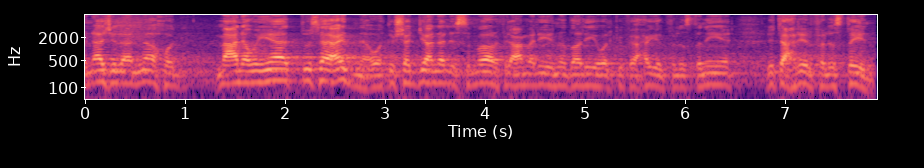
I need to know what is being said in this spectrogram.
من أجل أن نأخذ معنويات تساعدنا وتشجعنا الاستمرار في العملية النضالية والكفاحية الفلسطينية لتحرير فلسطين.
